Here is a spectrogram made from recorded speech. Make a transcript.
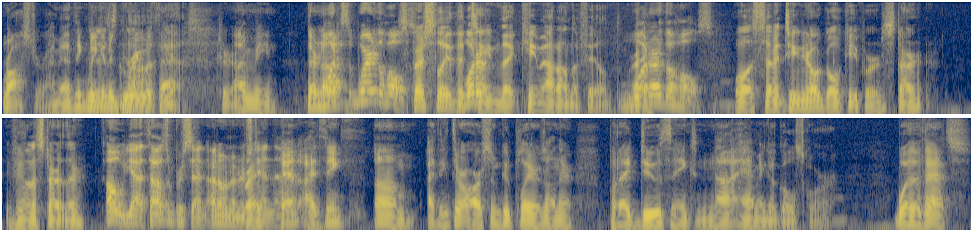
roster. I mean, I think we It can agree not, with that. yes, correct. I mean, they're not. What's where are the holes? Especially the What are- team that came out on the field. What right? are the holes? well, a 17 year old goalkeeper to start, if you want to start there. Oh yeah, a thousand percent. I don't understand that. And I think um, I think there are some good players on there, but I do think not having a goal scorer, whether that's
